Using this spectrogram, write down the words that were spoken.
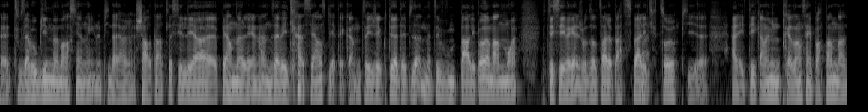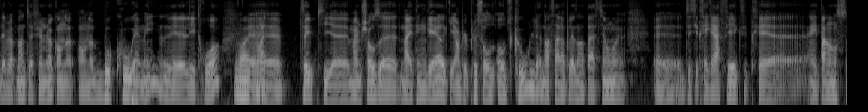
euh, tu- vous avez oublié de me mentionner, là, puis d'ailleurs, un shout-out, là, c'est Léa euh, Pernollet, là, elle nous avait écrit la séance, puis elle était comme, tu sais, j'ai écouté votre épisode, mais tu sais, vous me parlez pas vraiment de moi. Puis tu sais, c'est vrai, je veux dire, tu sais, elle a participé à Ouais. l'écriture, puis euh, elle a été quand même une présence importante dans le développement de ce film-là, qu'on a, on a beaucoup aimé, les, les trois. Ouais. Euh, tu sais, puis euh, même chose euh, Nightingale, qui est un peu plus old, old school là, dans sa représentation. euh, euh, tu sais, c'est très graphique, c'est très euh, intense.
